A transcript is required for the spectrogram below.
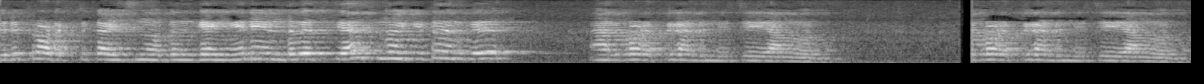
ഒരു പ്രൊഡക്റ്റ് കഴിച്ചു നോക്ക്. നിനക്ക് എങ്ങനെയുണ്ട് വ്യത്യാസം നോക്കിയിട്ട് നിനക്ക് നാല് പ്രൊഡക്റ്റ് കണ്ടിന്യൂ ചെയ്യാന്ന് പറഞ്ഞു. പ്രൊഡക്റ്റ് കണ്ടിന്യൂ ചെയ്യാന്ന് പറഞ്ഞു.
